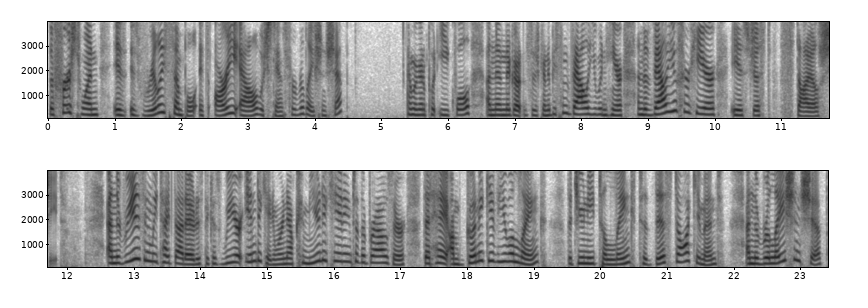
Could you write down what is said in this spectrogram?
the first one is is really simple. It's REL, which stands for relationship. And we're going to put equal, and then there's going to be some value in here. And the value for here is just style sheet. And the reason we type that out is because we are indicating, we're now communicating to the browser that, hey, I'm going to give you a link that you need to link to this document, and the relationship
